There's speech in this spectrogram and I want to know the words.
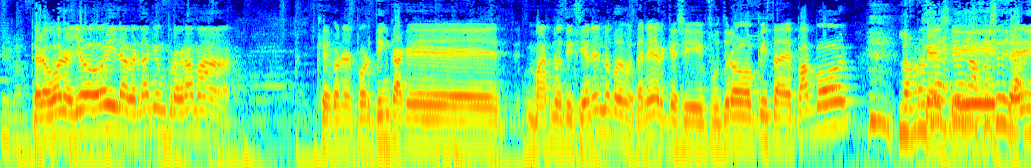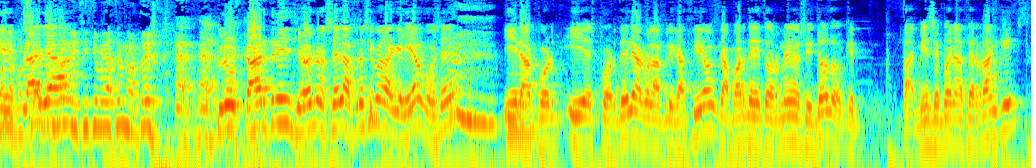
Sí, claro. Pero bueno, yo hoy la verdad que un programa que con Sportinca que más noticiones no podemos tener, que si futuro pista de paintball, La próxima que que si José dirá, bueno, pues a playa, y voy a hacer un hotel. Club Cartridge, yo no sé, la próxima la que liamos, ¿eh? Y, la y Sportelia con la aplicación, que aparte de torneos y todo, que también se pueden hacer rankings,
